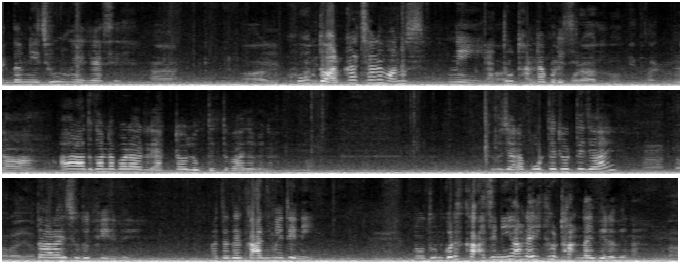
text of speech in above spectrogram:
একদম নিঝুম হয়ে গেছে। হ্যাঁ খুব দরকার ছাড়া মানুষ নেই এত ঠান্ডা পড়েছে। না। আর আধ ঘণ্টা পর আর একটাও লোক দেখতে পাওয়া যাবে না। শুধু যারা পড়তে টড়তে যায় হ্যাঁ তারাই শুধু ফিরবে। আর যাদের কাজ মেটেনি নতুন করে কাজ নিয়ে আর এই কেউ ঠান্ডায় বেরোবে না না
